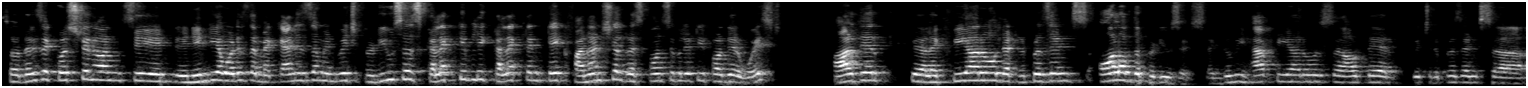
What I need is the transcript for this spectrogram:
So there is a question on, say, in India, what is the mechanism in which producers collectively collect and take financial responsibility for their waste? Are there uh, like PRO that represents all of the producers? Like, do we have PROs out there which represents uh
